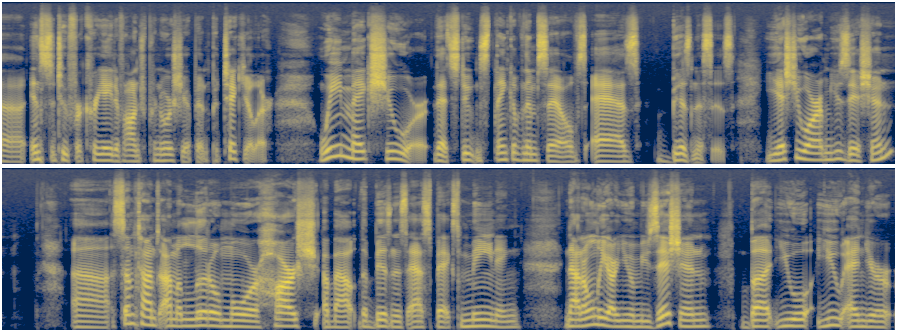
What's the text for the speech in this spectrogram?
uh, Institute for Creative Entrepreneurship in particular, we make sure that students think of themselves as businesses. Yes, you are a musician. Uh, sometimes I'm a little more harsh about the business aspects, meaning not only are you a musician, but you you and your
